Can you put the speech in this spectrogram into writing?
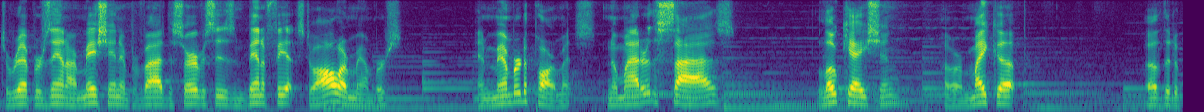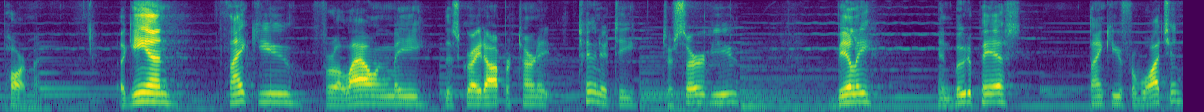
to represent our mission and provide the services and benefits to all our members and member departments, no matter the size, location, or makeup of the department. Again, thank you for allowing me this great opportunity to serve you. Billy in Budapest, Thank you for watching.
